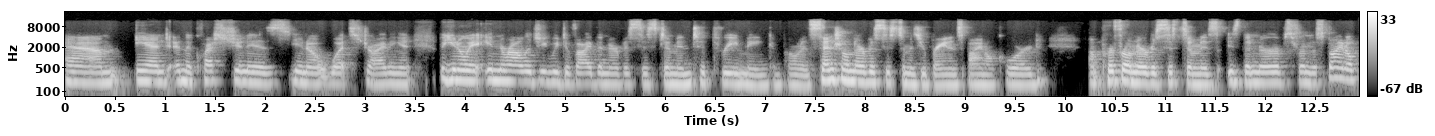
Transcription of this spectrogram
um, and and the question is you know what's driving it? But you know in neurology we divide the nervous system into three main components. Central nervous system is your brain and spinal cord. Um, peripheral nervous system is is the nerves from the spinal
